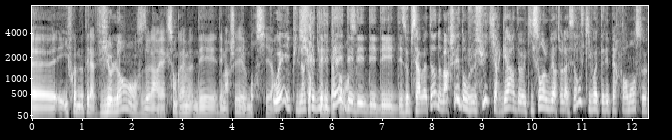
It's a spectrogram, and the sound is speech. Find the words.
euh, et il faut même noter la violence de la réaction quand même des, des marchés boursiers. Hein, oui, et puis l'incrédulité des, des, des, des, observateurs de marché dont je suis, qui regardent, qui sont à l'ouverture de la séance, qui voient Téléperformance euh,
